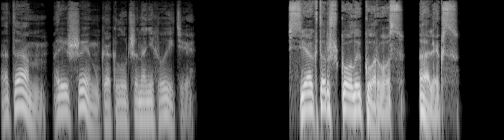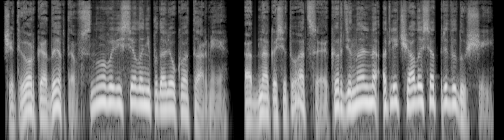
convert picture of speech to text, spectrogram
а там решим, как лучше на них выйти». Сектор школы Корвус. Алекс. Четверка адептов снова висела неподалеку от армии. Однако ситуация кардинально отличалась от предыдущей.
